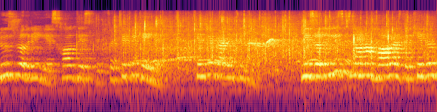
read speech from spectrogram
Luz Rodriguez, Hall District, certificated, kindergarten teacher. Ms. Rodriguez is known at Hall as the Kinder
